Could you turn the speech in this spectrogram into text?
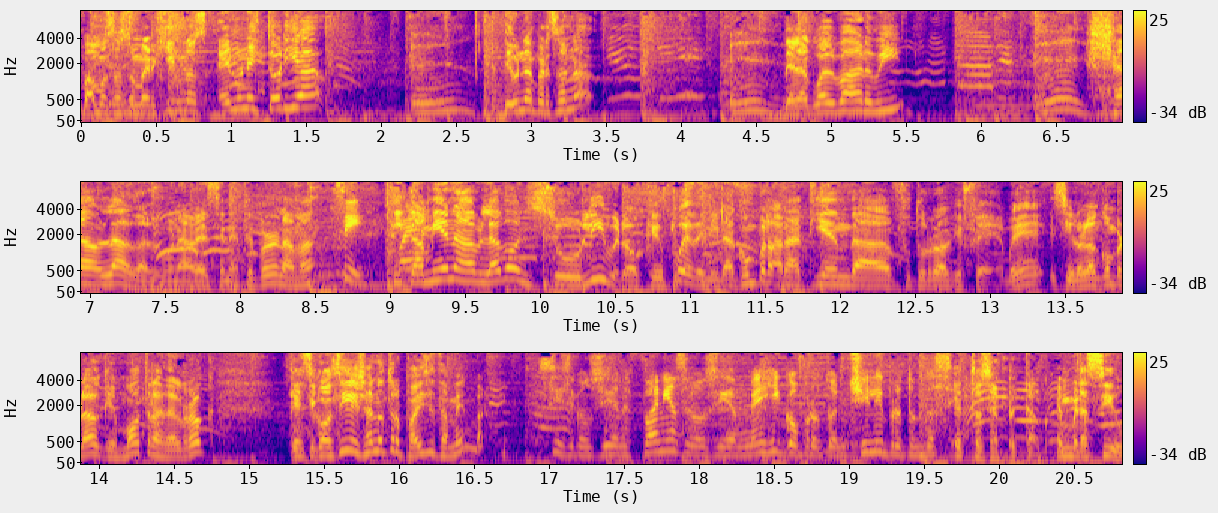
vamos a sumergirnos en una historia de una persona de la cual Barbie ya ha hablado alguna vez en este programa. Sí. Y Bueno, también ha hablado en su libro que pueden ir a comprar a tienda Futurock FM. Si no lo han comprado, que es Mostras del Rock, que se consigue ya en otros países también. Sí, se consigue en España, se consigue en México, pronto en Chile y pronto en Brasil. Esto es espectacular. En Brasil,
